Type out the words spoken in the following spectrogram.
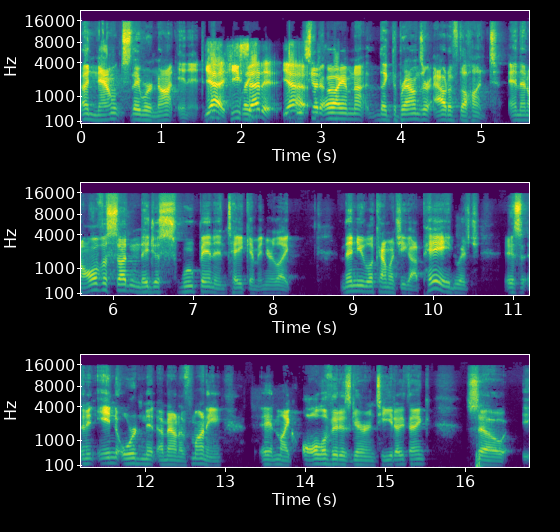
announced they were not in it. Yeah, he like, said it. Yeah. He said, Oh, I am not like the Browns are out of the hunt. And then all of a sudden they just swoop in and take him. And you're like, then you look how much he got paid, which is an inordinate amount of money, and like all of it is guaranteed. I think so.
